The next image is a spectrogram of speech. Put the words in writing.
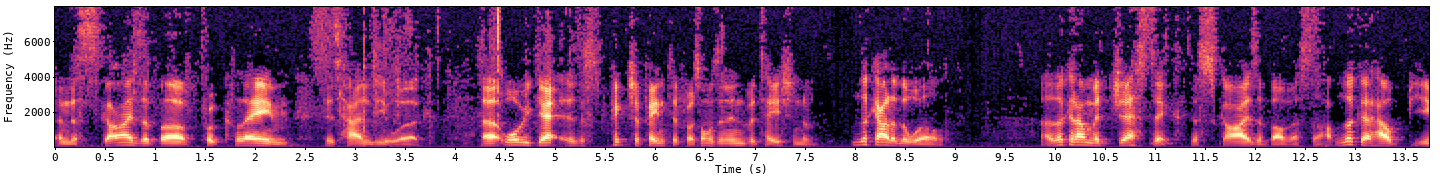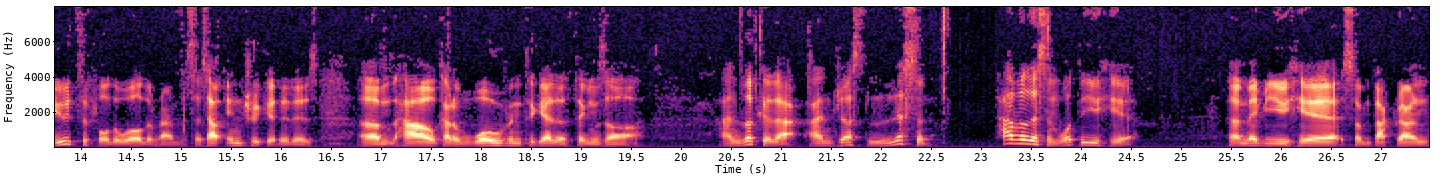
and the skies above proclaim his handiwork. Uh, what we get is this picture painted for us, almost an invitation of look out at the world. Uh, look at how majestic the skies above us are. Look at how beautiful the world around us is, how intricate it is, um, how kind of woven together things are. And look at that and just listen. Have a listen. What do you hear? Uh, maybe you hear some background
